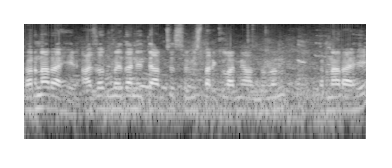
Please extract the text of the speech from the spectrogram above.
करणार आहे. आझाद मैदान येथे आमच्या सव्वीस तारखेला आम्ही आंदोलन करणार आहे.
